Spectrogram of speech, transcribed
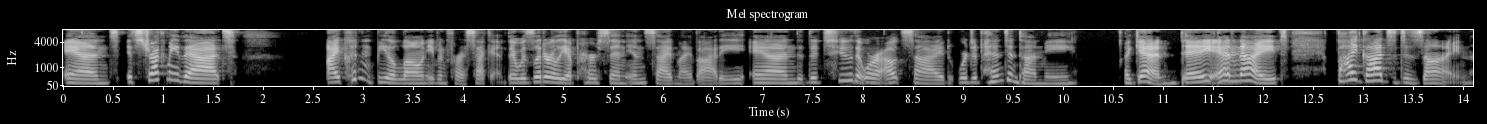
And it struck me that I couldn't be alone even for a second. There was literally a person inside my body, and the two that were mm. outside were dependent on me, again, day and night, by God's design.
